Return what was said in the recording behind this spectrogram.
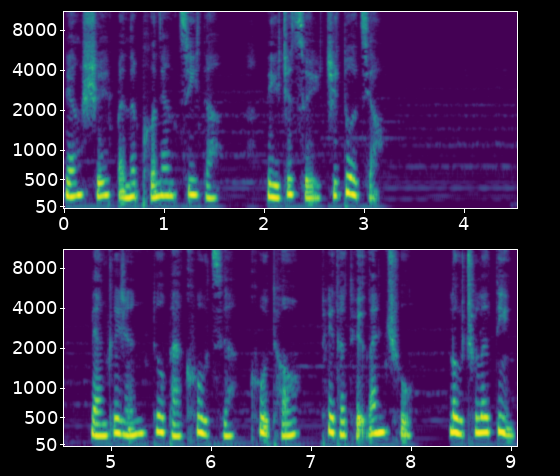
凉水把那婆娘激得咧着嘴直跺脚。两个人都把裤子裤头退到腿弯处，露出了腚。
